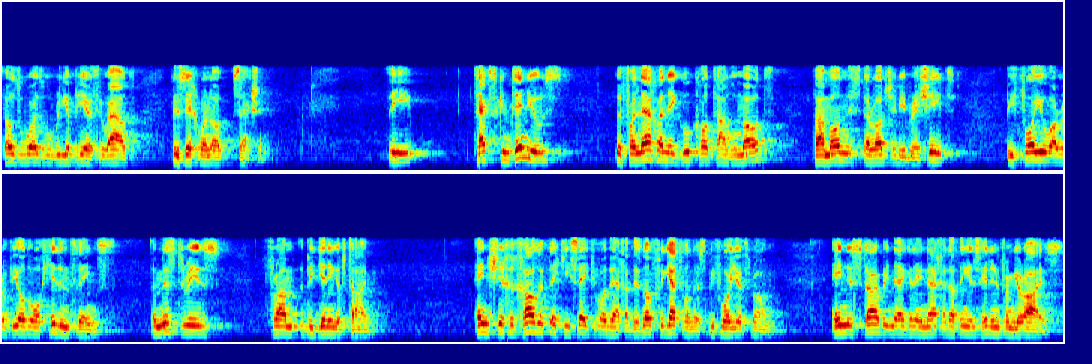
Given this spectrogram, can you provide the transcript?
Those words will reappear throughout the Zichronot section. The text continues, Before you are revealed all hidden things the mysteries from the beginning of time. There's no forgetfulness before your throne. Nothing is hidden from your eyes.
